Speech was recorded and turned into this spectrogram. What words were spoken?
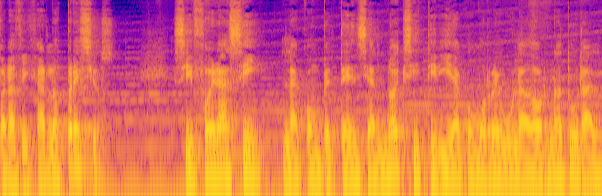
para fijar los precios. Si fuera así, la competencia no existiría como regulador natural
